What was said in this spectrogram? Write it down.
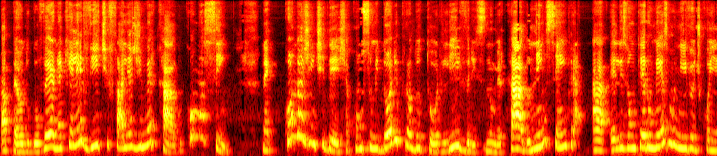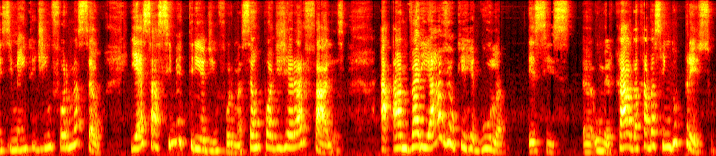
papel do governo é que ele evite falhas de mercado. Como assim? Né? Quando a gente deixa consumidor e produtor livres no mercado, nem sempre a, eles vão ter o mesmo nível de conhecimento e de informação. E essa assimetria de informação pode gerar falhas. A, a variável que regula esses, uh, o mercado acaba sendo o preço.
